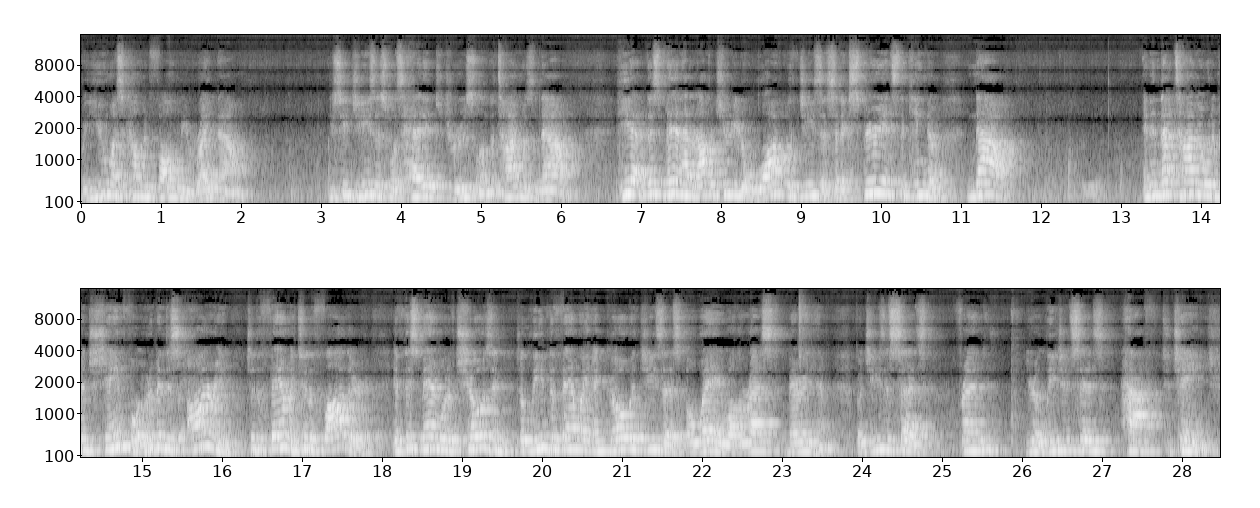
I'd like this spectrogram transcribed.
but you must come and follow me right now. You see, Jesus was headed to Jerusalem. The time was now. He had this man had an opportunity to walk with Jesus and experience the kingdom now. And in that time, it would have been shameful. It would have been dishonoring to the family, to the father, if this man would have chosen to leave the family and go with Jesus away while the rest buried him. But Jesus says, Friend, your allegiances have to change.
